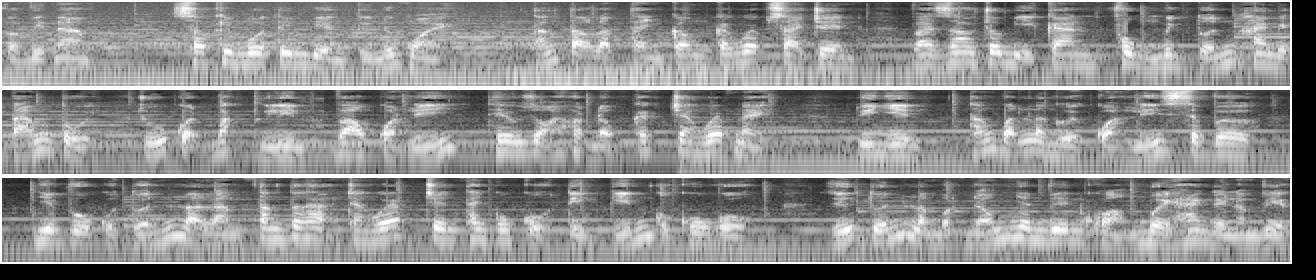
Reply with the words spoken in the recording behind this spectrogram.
và Việt Nam. Sau khi mua tên miền từ nước ngoài, Thắng tạo lập thành công các website trên và giao cho bị can Phùng Minh Tuấn 28 tuổi, trú quận Bắc Từ Liêm vào quản lý, theo dõi hoạt động các trang web này. Tuy nhiên, Thắng vẫn là người quản lý server. Nhiệm vụ của Tuấn là làm tăng thứ hạng trang web trên thanh công cụ tìm kiếm của Google. Dưới Tuấn là một nhóm nhân viên khoảng 12 người làm việc.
